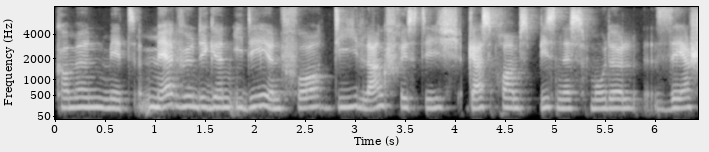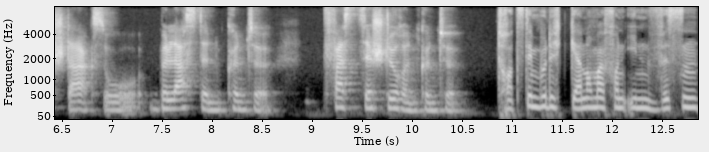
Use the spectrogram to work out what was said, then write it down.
kommen mit merkwürdigen Ideen vor, die langfristig Gazproms Businessmodell sehr stark so belasten könnte, fast zerstören könnte. Trotzdem würde ich gerne noch mal von Ihnen wissen,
